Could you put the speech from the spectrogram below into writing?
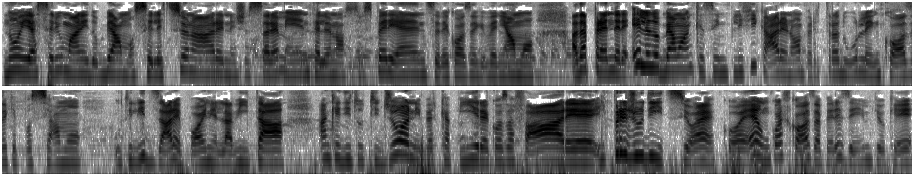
noi esseri umani dobbiamo selezionare necessariamente le nostre esperienze, le cose che veniamo ad apprendere e le dobbiamo anche semplificare no? per tradurle in cose che possiamo utilizzare poi nella vita anche di tutti i giorni per capire cosa fare. Il pregiudizio, ecco, è un qualcosa per esempio che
